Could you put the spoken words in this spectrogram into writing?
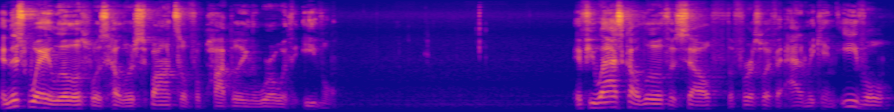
In this way, Lilith was held responsible for populating the world with evil. If you ask how Lilith herself, the first wife of Adam, became evil,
